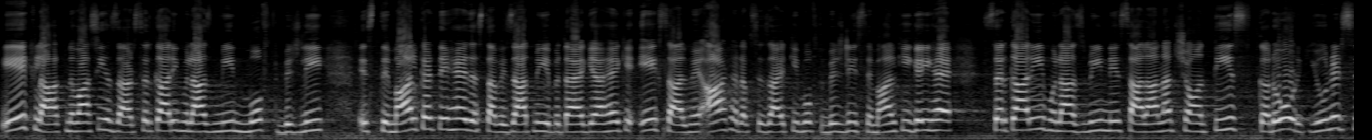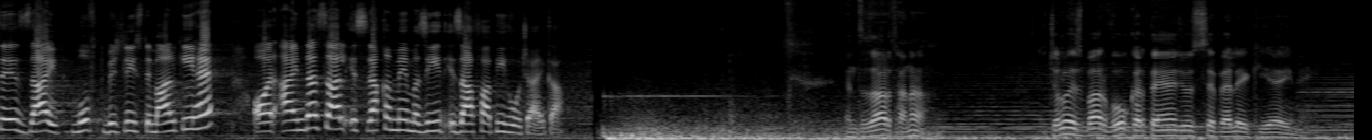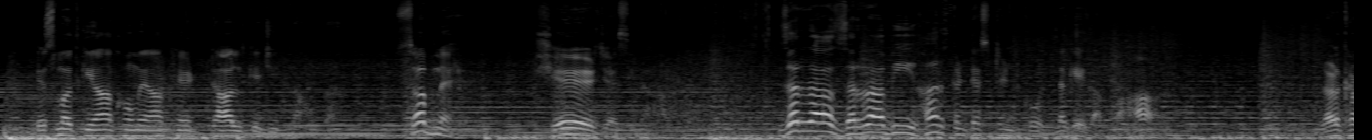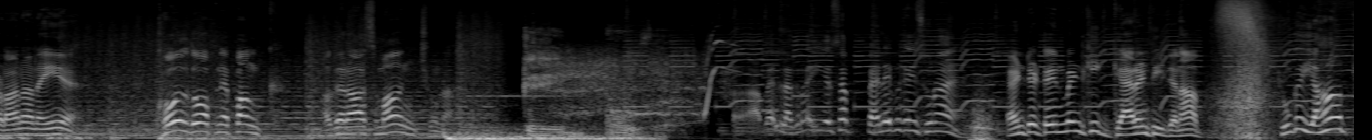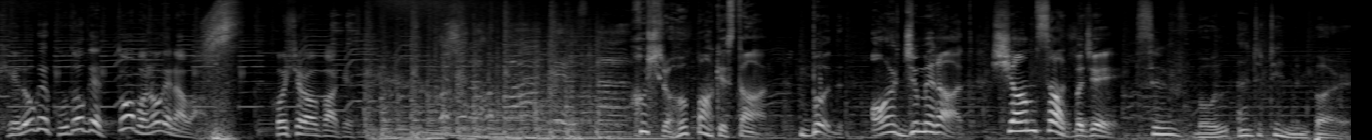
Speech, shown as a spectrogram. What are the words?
एक लाख नवासी हज़ार सरकारी मुलाजमीन मुफ़्त बिजली इस्तेमाल करते हैं। दस्तावेज़ात में ये बताया गया है कि एक साल में आठ अरब से जायद की मुफ़्त बिजली इस्तेमाल की गई है। सरकारी मुलाजमीन ने सालाना चौंतीस करोड़ यूनिट से जायद मुफ़्त बिजली इस्तेमाल की है और आइंदा साल इस रकम में मजीद इजाफा भी हो जाएगा। इंतज़ार था ना? चलो इस बार वो करते हैं जो इससे पहले किया ही नहीं। किस्मत की आँखों में आँखें डाल के जीतना होगा। सब में शेर जैसी जर्रा जर्रा भी हर कंटेस्टेंट को लगेगा पहाड़ लड़खड़ाना नहीं है। खोल दो अपने पंख, अगर आसमान छूना। अबे लग रहा है ये सब पहले भी कहीं सुना है। एंटरटेनमेंट की गारंटी जनाब। क्योंकि यहाँ खेलोगे, कूदोगे तो बनोगे नवाब खुश रहो पाकिस्तान। खुश रहो पाकिस्तान। बुध और जुमेरात, शाम सात बजे। सिर्फ़ बोल एंटरटेनमेंट पर।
